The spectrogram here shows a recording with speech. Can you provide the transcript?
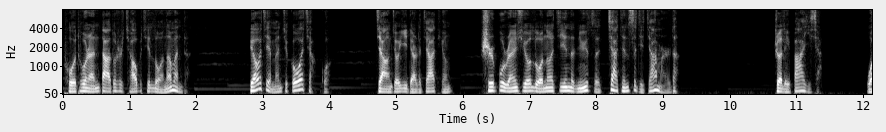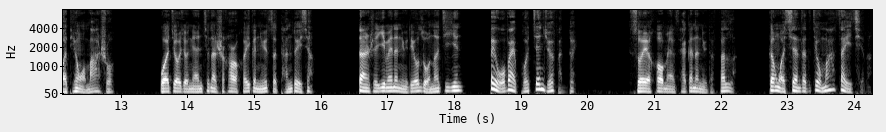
普通人大多是瞧不起裸呢们的。表姐们就给我讲过，讲究一点的家庭是不允许有裸呢基因的女子嫁进自己家门的。这里扒一下，我听我妈说，我舅舅年轻的时候和一个女子谈对象，但是因为那女的有裸呢基因。被我外婆坚决反对，所以后面才跟那女的分了，跟我现在的舅妈在一起了。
